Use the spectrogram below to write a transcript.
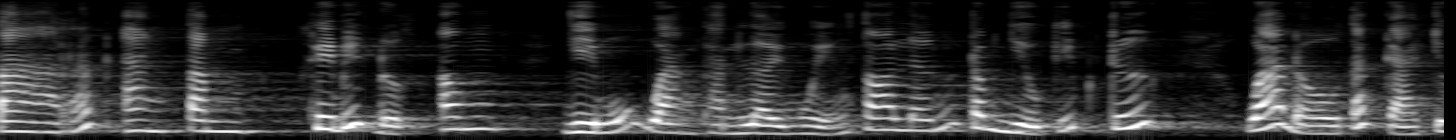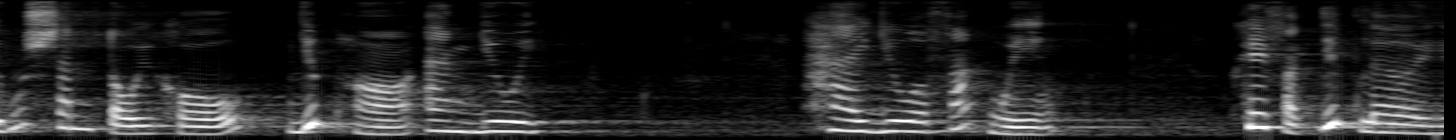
Ta rất an tâm khi biết được ông vì muốn hoàn thành lời nguyện to lớn trong nhiều kiếp trước, quá độ tất cả chúng sanh tội khổ, giúp họ an vui. Hai vua phát nguyện khi Phật dứt lời,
